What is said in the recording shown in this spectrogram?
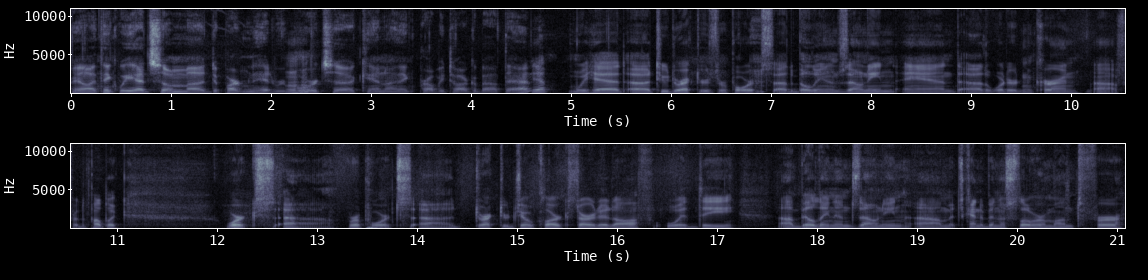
Well, I think we had some uh, department head Mm-hmm. reports. Uh, Ken, I think probably talk about that. Yep. We had uh, two directors' reports, uh, the building and zoning and uh, the Woodard and Curran uh, for the public works uh, reports. Uh, Director Joe Clark started off with the uh, building and zoning. Um, it's kind of been a slower month for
